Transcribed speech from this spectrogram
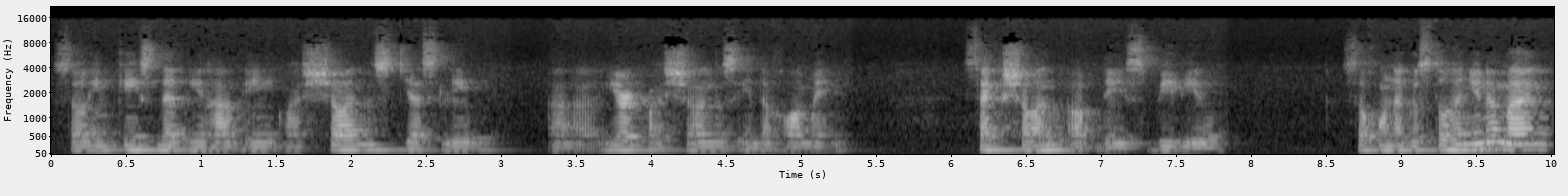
So in case that you have any questions, just leave uh, your questions in the comment section of this video. So kung nagustuhan nyo naman,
